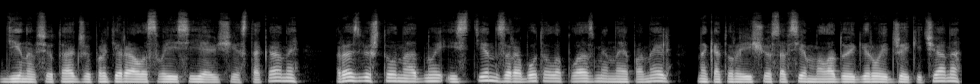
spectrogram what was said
Дина все так же протирала свои сияющие стаканы, разве что на одной из стен заработала плазменная панель, на которой еще совсем молодой герой Джеки Чана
